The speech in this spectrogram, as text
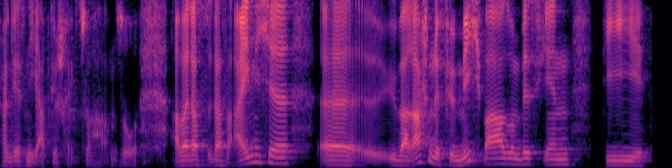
scheint jetzt nicht abgeschreckt zu haben. So. Aber das, das eigentliche äh, Überraschende für mich war so ein bisschen die,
